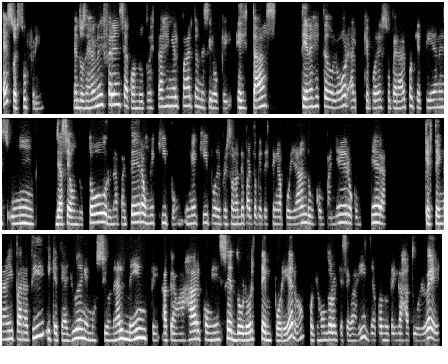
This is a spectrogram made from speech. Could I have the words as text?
Eso es sufrir. Entonces hay una diferencia cuando tú estás en el parto en decir, ok, estás, tienes este dolor que puedes superar porque tienes un, ya sea un doctor, una partera, un equipo, un equipo de personas de parto que te estén apoyando, un compañero, compañera, que estén ahí para ti y que te ayuden emocionalmente a trabajar con ese dolor temporero, porque es un dolor que se va a ir ya cuando tengas a tu bebé.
